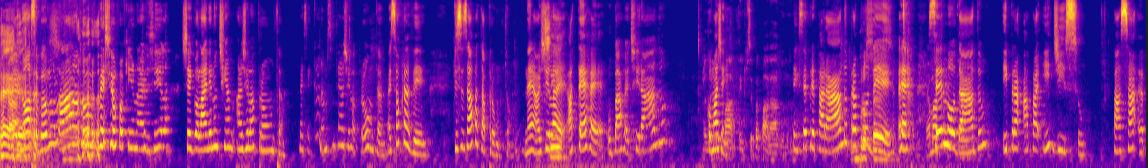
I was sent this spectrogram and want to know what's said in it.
É, Nossa, vamos lá, vamos mexer um pouquinho na argila. Chegou lá, ele não tinha argila pronta. Falei assim, caramba, você não tem argila pronta? Mas só para ver, precisava estar pronto, né? A argila Sim. é, a terra é, o barro é tirado, Mas Como é a gente. Tem que ser preparado, né? tem que ser preparado para Um poder é, É uma- ser moldado e para e disso passar é,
